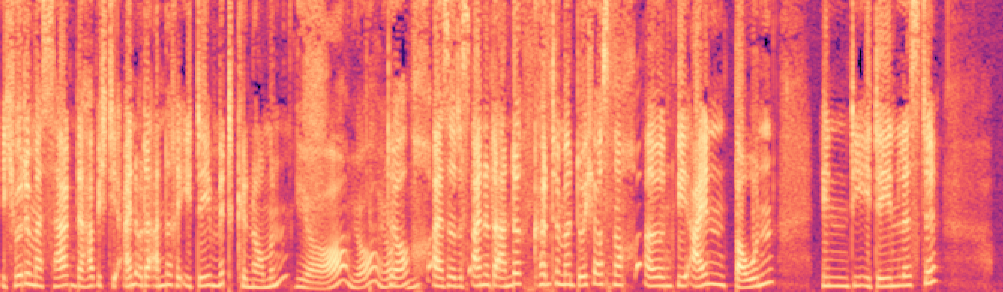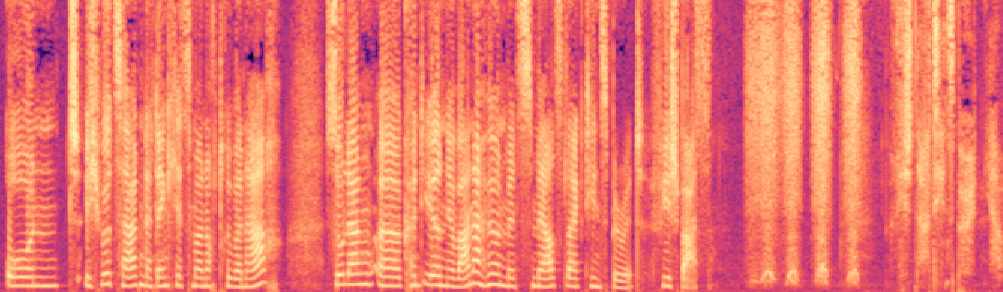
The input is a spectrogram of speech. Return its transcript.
Ich würde mal sagen, da habe ich die ein oder andere Idee mitgenommen. Ja, ja, ja. Doch, also das eine oder andere könnte man durchaus noch irgendwie einbauen in die Ideenliste. Und ich würde sagen, da denke ich jetzt mal noch drüber nach. So lang äh, könnt ihr Nirvana hören mit Smells Like Teen Spirit. Viel Spaß. Riecht nach Teen Spirit, ja.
